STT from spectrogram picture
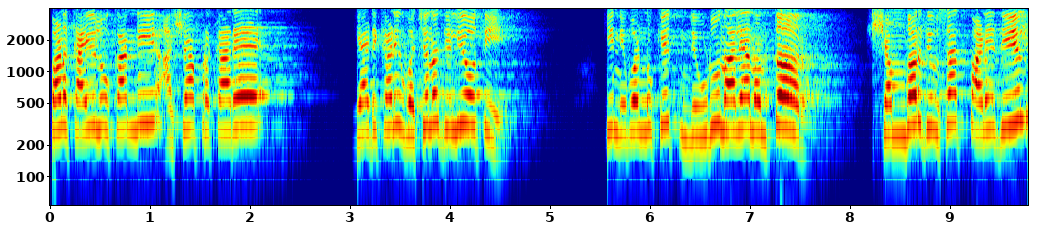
पण काही लोकांनी अशा प्रकारे या ठिकाणी वचनं दिली होती की निवडणुकीत निवडून आल्यानंतर शंभर दिवसात पाणी देईल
